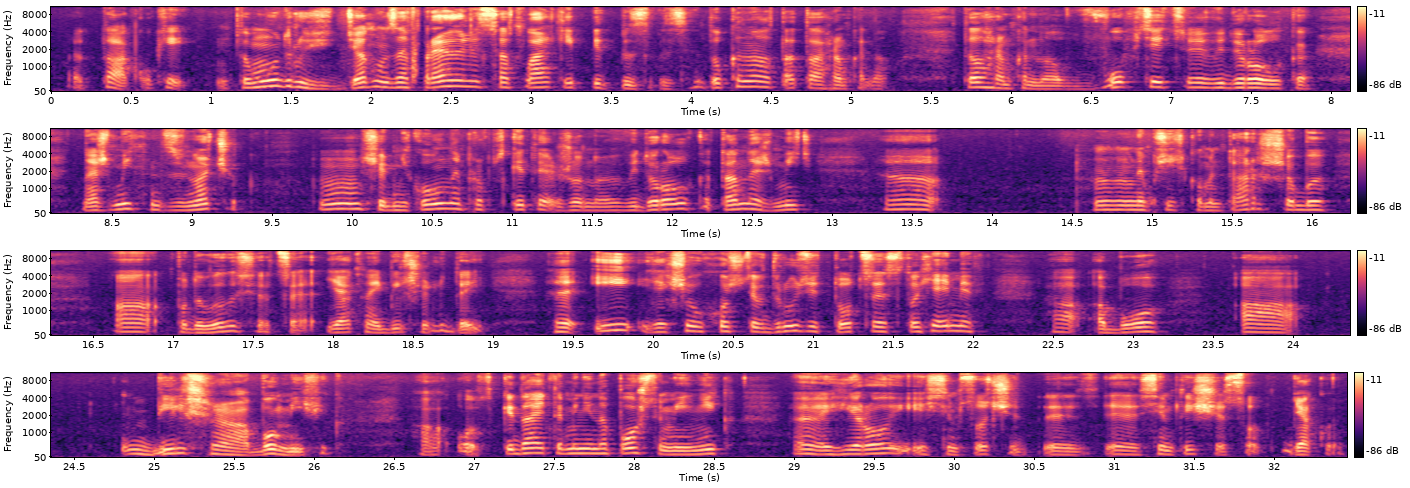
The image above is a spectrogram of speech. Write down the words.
А, Так, окей. Тому, друзі, дякую за перегляд, ставте лайки, підписуйтесь на канал та телеграм-канал. Телеграм-канал в описі цього відеоролика. Нажміть на дзвіночок, щоб ніколи не пропускати жодного відеоролика, та нажміть, е, напишіть коментар, щоб подивилися це якнайбільше людей. Е, І якщо ви хочете в друзі, то це 100 гемів або більше, або міфік. От, кидайте мені на пошту, мій нік е, герой 700, 7600. Дякую.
